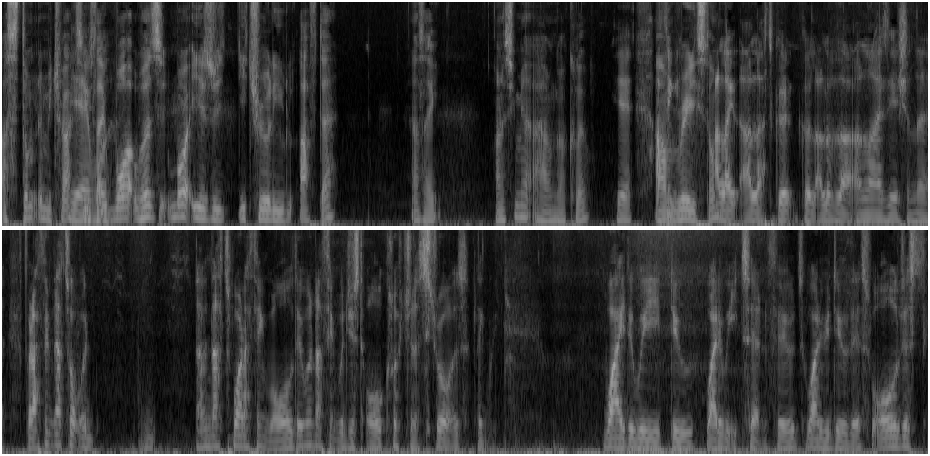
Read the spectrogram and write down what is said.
I stumped in my tracks. Yeah, he was like, what- "What was it, what is you truly after?" And I was like, "Honestly, mate, I haven't got a clue. yeah. I I'm really stumped." I like that. That's good. Good. I love that analysation there. But I think that's what we're. I mean, that's what I think we're all doing. I think we're just all clutching at straws. Like, why do we do? Why do we eat certain foods? Why do we do this? We're all just.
